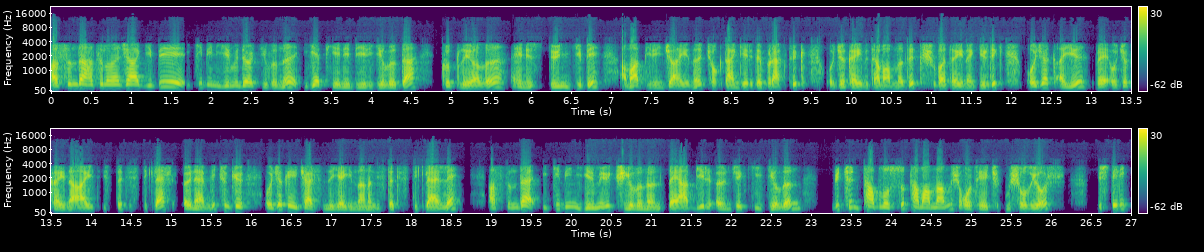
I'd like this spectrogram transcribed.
Aslında hatırlanacağı gibi 2024 yılını yepyeni bir yılı da kutlayalı henüz dün gibi ama birinci ayını çoktan geride bıraktık. Ocak ayını tamamladık, Şubat ayına girdik. Ocak ayı ve Ocak ayına ait istatistikler önemli. Çünkü Ocak ayı içerisinde yayınlanan istatistiklerle aslında 2023 yılının veya bir önceki yılın bütün tablosu tamamlanmış ortaya çıkmış oluyor. Üstelik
